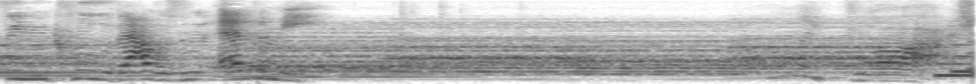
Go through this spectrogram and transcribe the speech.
stinging clue that was an enemy. Oh my gosh.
